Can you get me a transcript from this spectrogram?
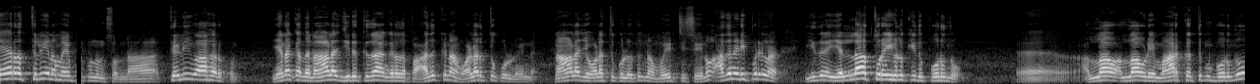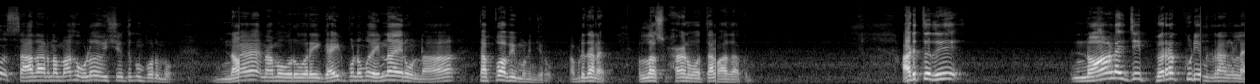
நேரத்துலையும் நம்ம எப்படி இருக்கணும்னு சொன்னால் தெளிவாக இருக்கணும். எனக்கு அந்த நாலேஜ் இருக்குதாங்கிறதப்ப அதுக்கு நான் வளர்த்துக்கொள்ளணும் என்ன? நாலேஜை வளர்த்துக்கொள்வதுக்கு நான் முயற்சி செய்யணும். அதன் அடிப்படையில் நான் இதில் எல்லா துறைகளுக்கும் இது பொருந்தும். அல்லாஹ் அல்லாவுடைய மார்க்கத்துக்கும் பொருந்தும். சாதாரணமாக உலக விஷயத்துக்கும் பொருந்தும். நம்ம நம்ம ஒருவரை கைட் பண்ணும்போது என்ன ஆயிரும்னா தப்பாக போய் முடிஞ்சிடும் அப்படி தானே அல்லா சுஹானுவத்தால் பாதுகாக்கணும் அடுத்தது நாலேஜை பெறக்கூடியவர்களாங்கள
